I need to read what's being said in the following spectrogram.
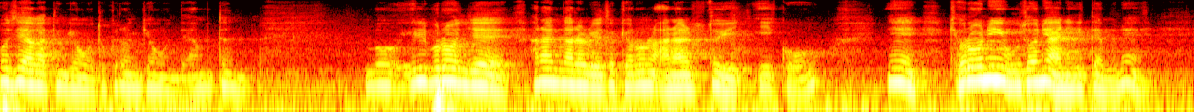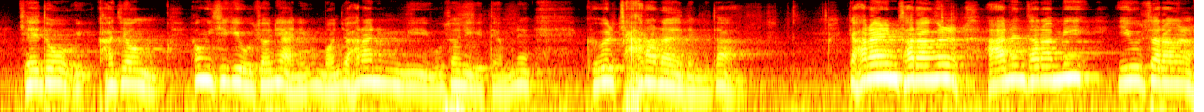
호세아 같은 경우도 그런 경우인데 아무튼 뭐 일부러 이제 하나님 나라를 위해서 결혼을 안 할 수도 있, 고 예, 결혼이 우선이 아니기 때문에 제도 가정 형식이 우선이 아니고 먼저 하나님이 우선이기 때문에 그걸 잘 알아야 됩니다. 그러니까 하나님 사랑을 아는 사람이 이웃 사랑을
